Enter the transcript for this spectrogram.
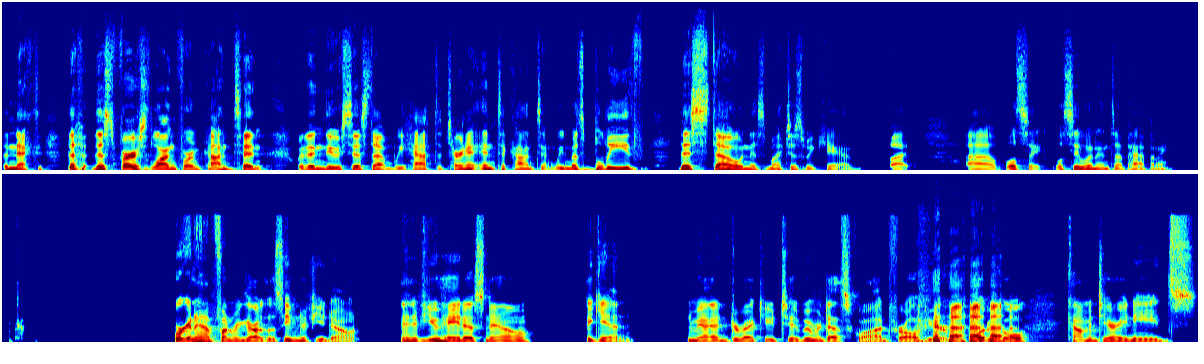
the next, the, this first long form content with a new system, we have to turn it into content. We must bleed this stone as much as we can. But uh, we'll see. We'll see what ends up happening. we're gonna have fun regardless, even if you don't. And if you hate us now, again, may I direct you to Boomer Death Squad for all of your political commentary needs.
